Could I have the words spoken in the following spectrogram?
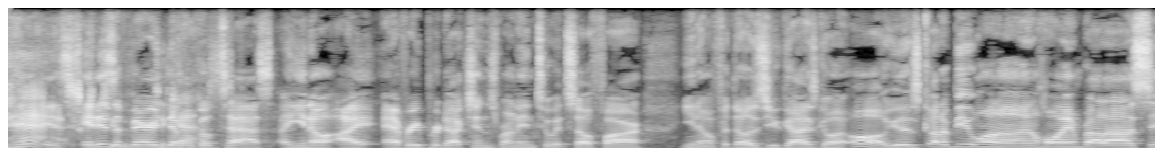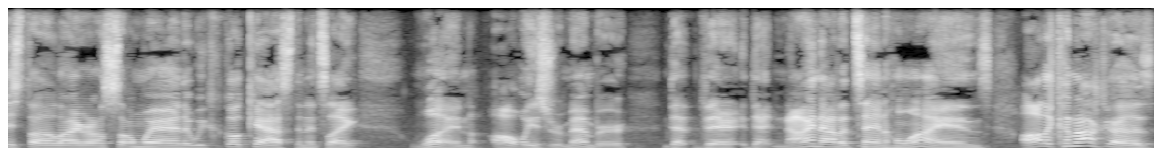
is. Task It is a to- very difficult cast. task. Uh, you know, I every production's run into it so far. You know, for those of you guys going, oh, there's got to be one Hawaiian brother, sister lying around somewhere that we could go cast, and it's like, one, always remember that there that nine out of ten Hawaiians, all the Kanakas,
